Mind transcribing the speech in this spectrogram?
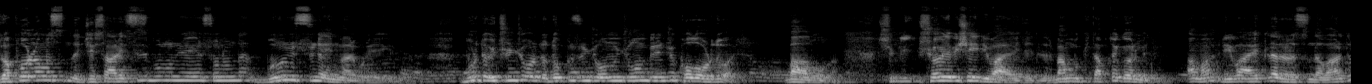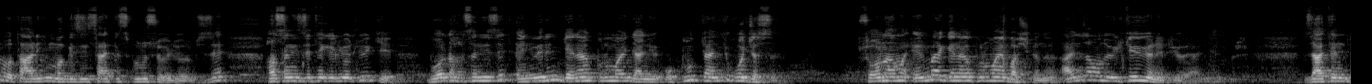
Raporlamasında cesaretsiz bulunuyor en sonunda. Bunun üstüne Enver buraya geliyor. Burada 3. orada 9. 10. 11. kol ordu var bağlı olan. Şimdi şöyle bir şey rivayet edilir. Ben bu kitapta görmedim. Ama rivayetler arasında vardır. O tarihin magazinsel kısmını söylüyorum size. Hasan İzzet'e geliyor diyor ki bu arada Hasan İzzet Enver'in genel kurmay yani okuluk kenti hocası. Sonra ama Enver Genelkurmay Başkanı. Aynı zamanda ülkeyi yönetiyor yani Enver. Zaten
